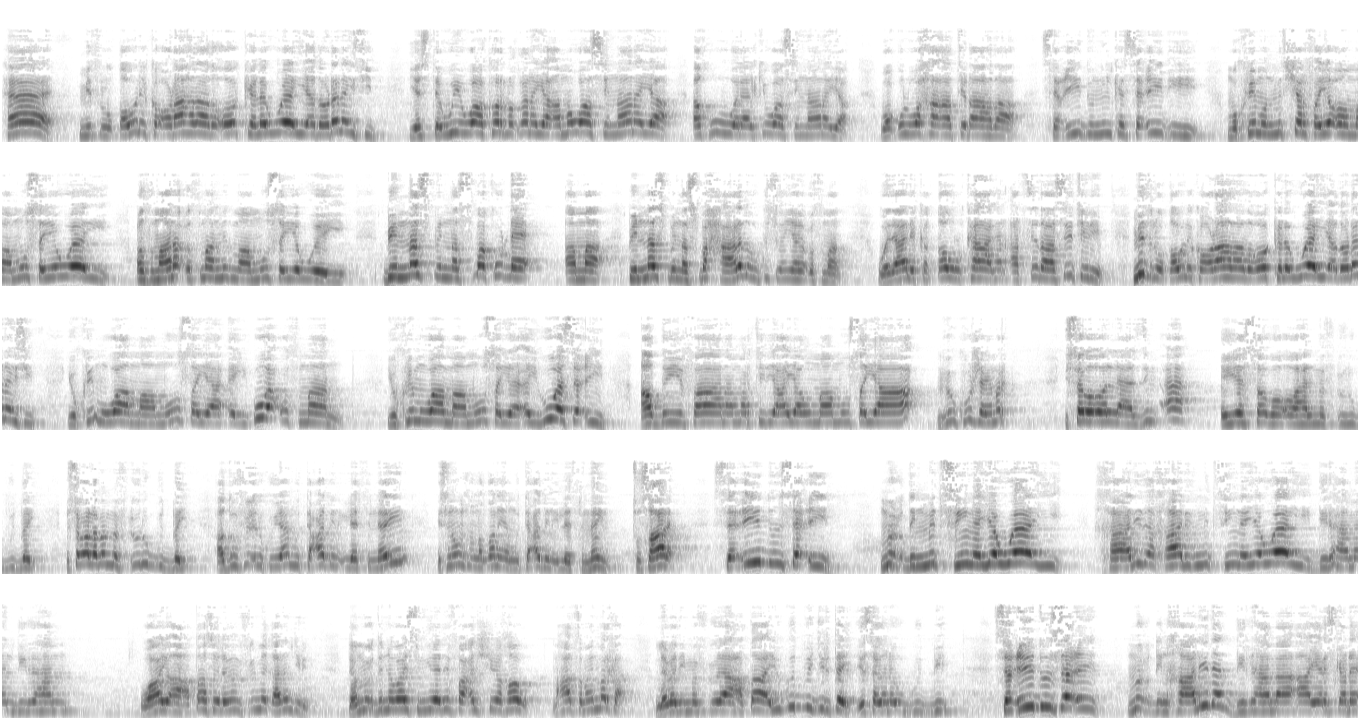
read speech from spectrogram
hee mithlu qawlika odhaahdaada oo kale weeye aad odhanaysid yastawi waa kor noqonaya ama waa sinaanaya akuuhu walaalkii waa sinaanaya waqul waxa aad tidhaahdaa saciidu ninka saciid ihi mukrimun mid sharfaya oo maamuusaya weeyi cuhmaana cuhmaan mid maamuusaya weeyi. Binasbi nasba ku dhe ama binasbi nasba xaalada uu ku sugan yahay cuhmaan wadalika qowlkaagan aad sidaasi tidhi mithlu qawlika odhaahdaada oo kale weeyi aad odhanaysid yukrimu waa maamuusayaa ay huwa cuhmaan yukrimu waa maamuusayaa ay huwa saciid adiifaana martidii ayaa u maamuusayaa muxuu kuu sheegay marka isagoo oo laazim ah iyo isagoo oo hal mafcuul u gudbay isagoo laba mafcuul u gudbay hadduu ficilku yahay mutacadin ila thnain isna wuxuu noqonayaa mutacadin ila thnain tusaale saciidun saciid mucdin mid siinaya weeyi khaalida khaalid mid siinaya weeyi dirhaman dirham waayo actaaso laba mafcuul may qaadan jirin dee mucdinna waa ismigeedii faacil sheekhow maxaad samayn marka? Labadii mafcuul actaa ay u gudbi jirtay isagana u gudbi. Saciidun saciid mucdin khaalidan dirhama aayar iska dhe.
